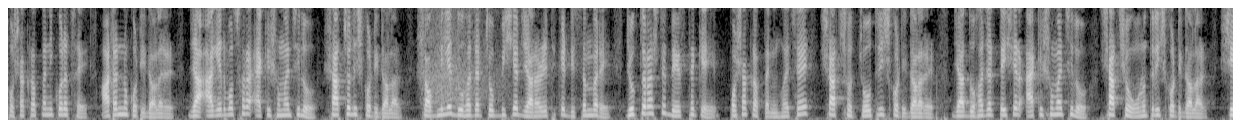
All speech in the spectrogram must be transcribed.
পোশাক রপ্তানি করেছে আটান্ন কোটি ডলারের, যা আগের বছর একই সময় ছিল সাতচল্লিশ কোটি ডলার। সব মিলে দু হাজার জানুয়ারি থেকে ডিসেম্বরে যুক্তরাষ্ট্রের দেশ থেকে পোশাক রপ্তানি হয়েছে সাতশো চৌত্রিশ কোটি ডলারের, যা দু হাজার একই সময় ছিল সাতশো উনত্রিশ কোটি ডলার। সে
